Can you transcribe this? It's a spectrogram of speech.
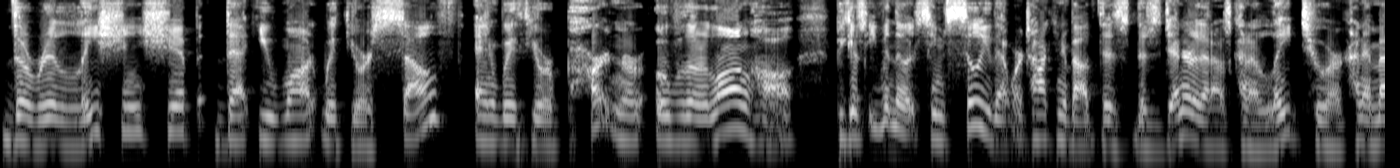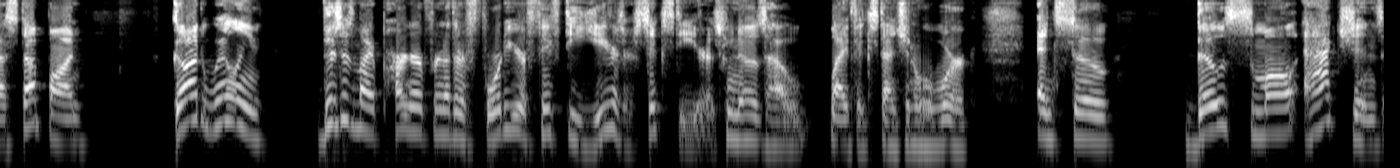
the relationship that you want with yourself and with your partner over the long haul. Because even though it seems silly that we're talking about this this dinner that I was kind of late to or kind of messed up on, God willing, this is my partner for another 40 or 50 years or 60 years. Who knows how life extension will work? And so those small actions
